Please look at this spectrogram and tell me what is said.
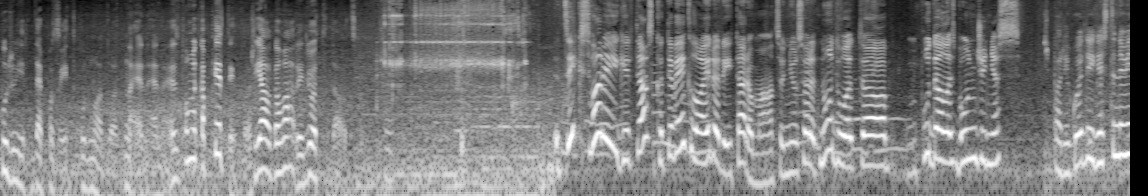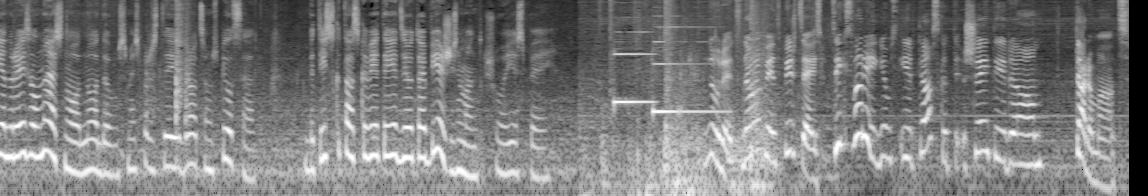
kur ir depozīti, kur nodot. Nē, nē, nē. Es domāju, ka pietiekoši. Jā, gavā arī ļoti daudz. Cik svarīgi ir tas, ka te veikalā ir arī taromāts un jūs varat nodot uh, pudeles, buļģiņas? Vispār, ja godīgi, es te nevienu reizi vēl neesmu nodevusi. Mēs parasti braucam uz pilsētu. Bet izskatās, ka vietējie iedzīvotāji bieži izmanto šo iespēju. Nu, redz, nāk viens pircējs. Cik svarīgi jums ir tas, ka šeit ir um, taromāts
